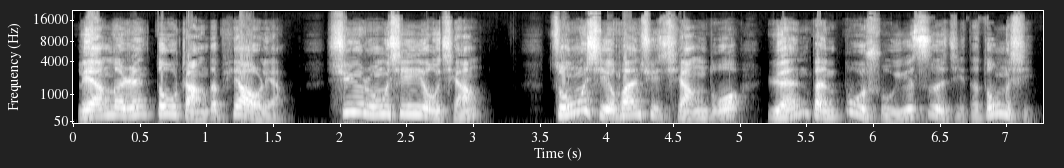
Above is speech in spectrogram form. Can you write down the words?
两个人都长得漂亮，虚荣心又强，总喜欢去抢夺原本不属于自己的东西。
